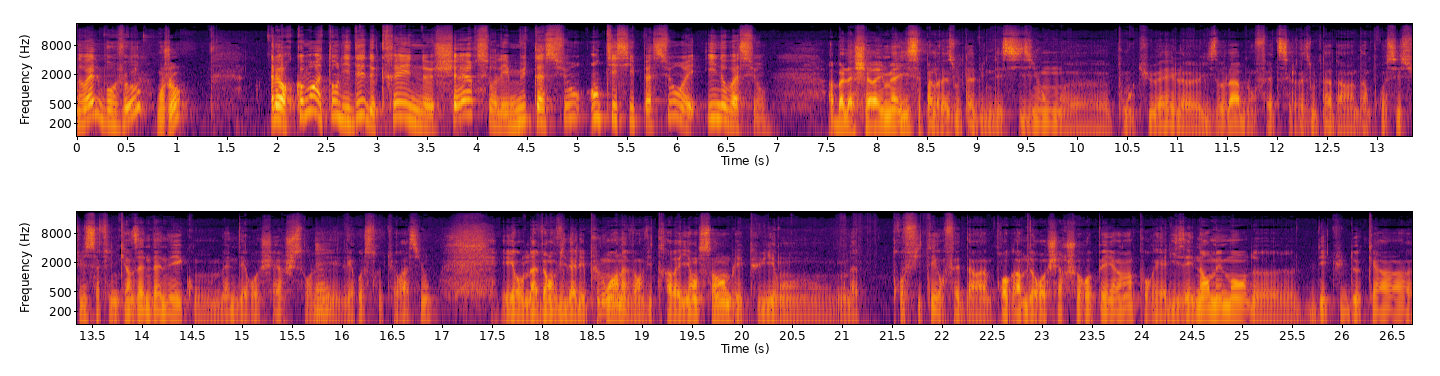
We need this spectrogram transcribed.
Noël, bonjour. Bonjour. Alors, comment a-t-on l'idée de créer une chaire sur les mutations, anticipation et innovation ah bah, la chaire MAI, ce n'est pas le résultat d'une décision euh, ponctuelle, euh, isolable. En fait, c'est le résultat d'un processus. Ça fait une quinzaine d'années qu'on mène des recherches sur les, mmh. les, restructurations. Et on avait envie d'aller plus loin, on avait envie de travailler ensemble. Et puis, on, on a profiter en fait d'un programme de recherche européen pour réaliser énormément d'études de, cas euh,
